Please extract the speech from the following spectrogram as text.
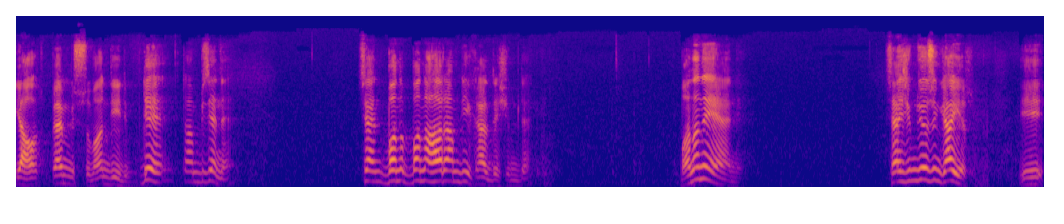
Yahut ben Müslüman değilim. De tam bize ne? Sen bana, bana haram değil kardeşim de. Bana ne yani? Sen şimdi diyorsun ki hayır e,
